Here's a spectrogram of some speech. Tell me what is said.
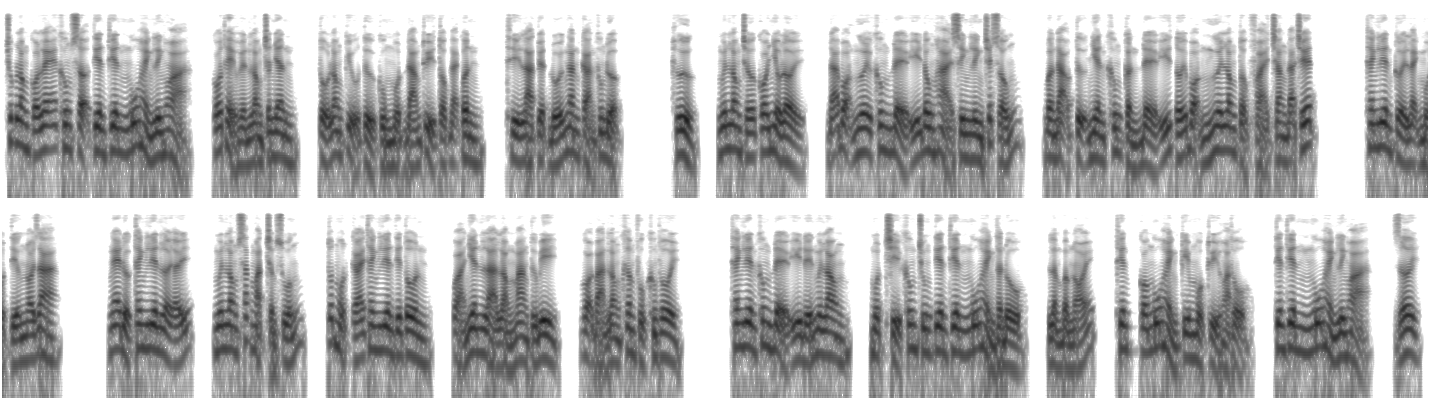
Trúc long có lẽ không sợ tiên thiên ngũ hành linh hỏa, có thể huyền long chân nhân tổ long cựu tử cùng một đám thủy tộc đại quân, thì là tuyệt đối ngăn cản không được. Ừ nguyên long chớ có nhiều lời, đã bọn ngươi không để ý đông hải sinh linh chết sống vần đạo tự nhiên không cần để ý tới bọn ngươi long tộc phải chăng đã chết. Thanh liên cười lạnh một tiếng nói ra. Nghe được thanh liên lời ấy, nguyên long sắc mặt trầm xuống, tốt một cái thanh liên tiên tôn, quả nhiên là lòng mang từ bi, gọi bản lòng khâm phục không thôi. Thanh liên không để ý đến nguyên long, một chỉ không trung tiên thiên ngũ hành thần đồ, lẩm bẩm nói, thiên, có ngũ hành kim một thủy hỏa thổ, tiên thiên ngũ hành linh hỏa, rơi.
